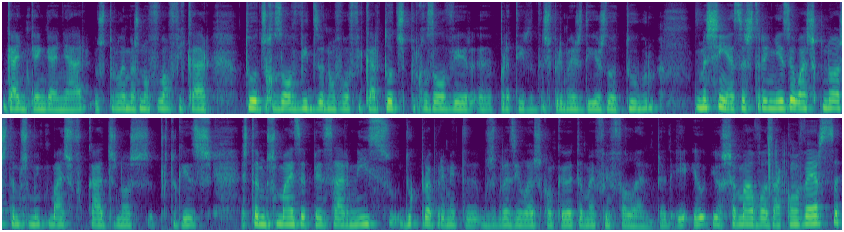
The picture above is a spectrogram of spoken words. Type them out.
ganhe quem ganhar. Os problemas não vão ficar todos resolvidos ou não vão ficar todos por resolver a partir dos primeiros dias de outubro, mas sim, essa estranheza, eu acho que nós estamos muito mais focados, nós portugueses, estamos mais a pensar nisso do que propriamente os brasileiros com quem eu também fui falando. Eu, eu chamava-os à conversa,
